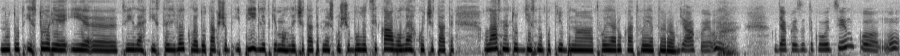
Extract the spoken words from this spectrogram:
Ну тут історія і е, твій легкий стиль викладу, так щоб і підлітки могли читати книжку, щоб було цікаво, легко читати. Власне, тут дійсно потрібна твоя рука, твоє перо. Дякую. Дякую за таку оцінку. Ну,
